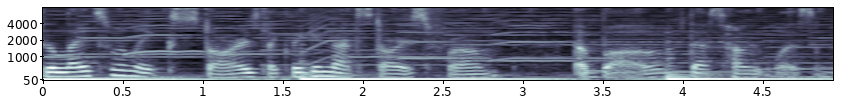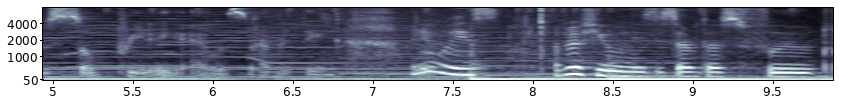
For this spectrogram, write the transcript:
the lights were like stars, like looking at stars from above. That's how it was. It was so pretty. It was everything. Anyways, after a few minutes, they served us food.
